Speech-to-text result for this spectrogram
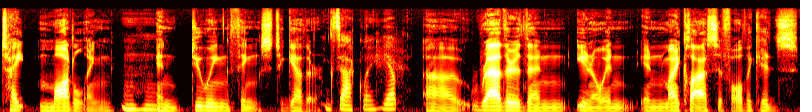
tight modeling and doing things together. Exactly. Yep. uh, rather than you know in in my class if all the kids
